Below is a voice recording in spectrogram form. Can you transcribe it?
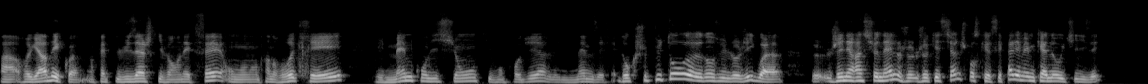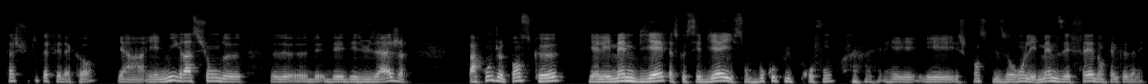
regardez, quoi. En fait, l'usage qui va en être fait, on est en train de recréer les mêmes conditions qui vont produire les mêmes effets. Donc, je suis plutôt euh, dans une logique voilà, euh, générationnelle. Je, questionne, je pense que ce pas les mêmes canaux utilisés. Ça, je suis tout à fait d'accord. Il, y a une migration de, des usages. Par contre, je pense qu'il y a les mêmes biais, parce que ces biais, ils sont beaucoup plus profonds. et, je pense qu'ils auront les mêmes effets dans quelques années.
